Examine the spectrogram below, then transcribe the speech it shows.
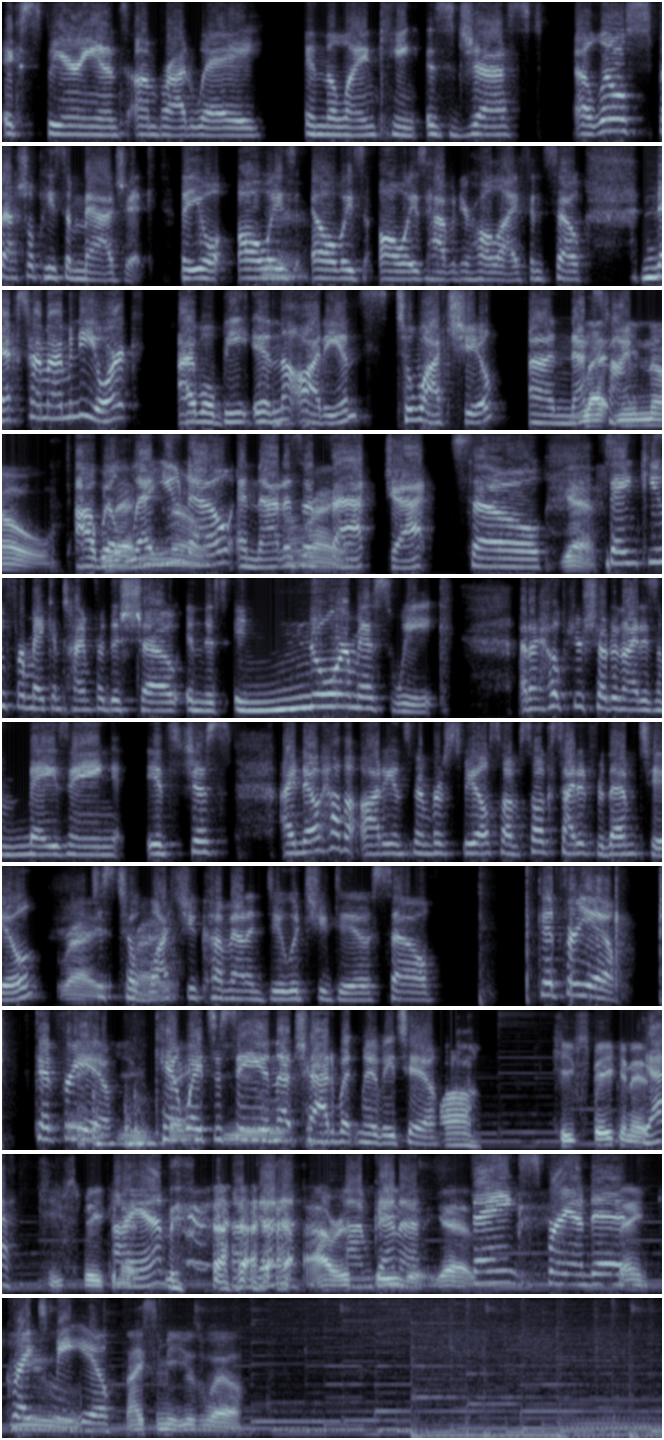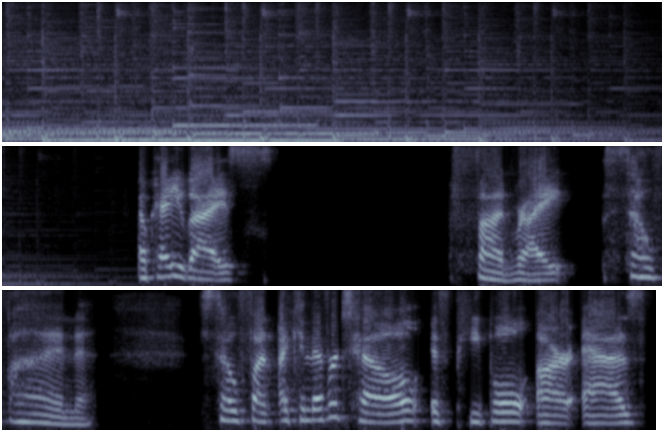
experience on Broadway in The Lion King is just a little special piece of magic that you'll always, yeah. always, always have in your whole life. And so next time I'm in New York, I will be in the audience to watch you uh, next let time. me know. I will let, let you know. know. And that is All a right. fact, Jack. So Yes. thank you for making time for this show in this enormous week. And I hope your show tonight is amazing. It's just, I know how the audience members feel. So I'm so excited for them too, right. just to right. watch you come out and do what you do. So good for you. Good for you. You. Can't Thank wait to see you in that Chadwick movie too. Ah, Keep speaking it. Yeah. Keep speaking I it. am. gonna. I I'm gonna. it. Yes. Thanks, Brandon. Thank Great to meet you. Nice to meet you as well. Okay, you guys. Fun, right? So fun. So fun. I can never tell if people are as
